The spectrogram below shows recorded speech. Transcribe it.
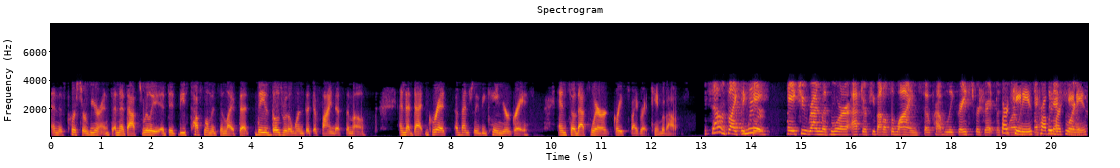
and this perseverance, and that that's really these tough moments in life that they those were the ones that defined us the most and that that grit eventually became your grace. And so that's where Grace by Grit came about. It sounds like the K, K2 run was more after a few bottles of wine, so probably Grace for Grit was martinis, like probably martinis.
